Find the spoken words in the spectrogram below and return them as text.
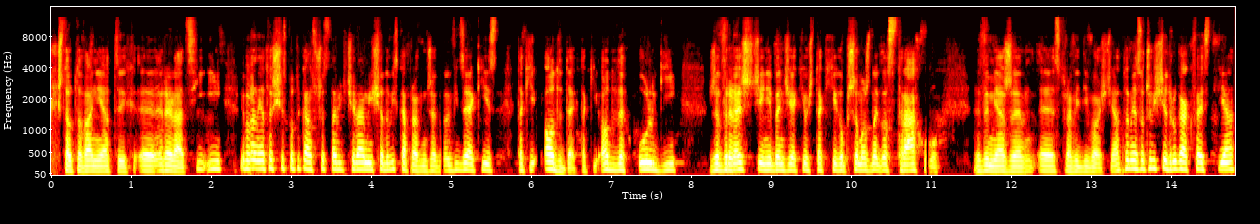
kształtowania tych e, relacji. I ja też się spotykam z przedstawicielami środowiska prawniczego. Widzę, jaki jest taki oddech, taki oddech ulgi, że wreszcie nie będzie jakiegoś takiego przemożnego strachu w wymiarze e, sprawiedliwości. Natomiast oczywiście druga kwestia,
